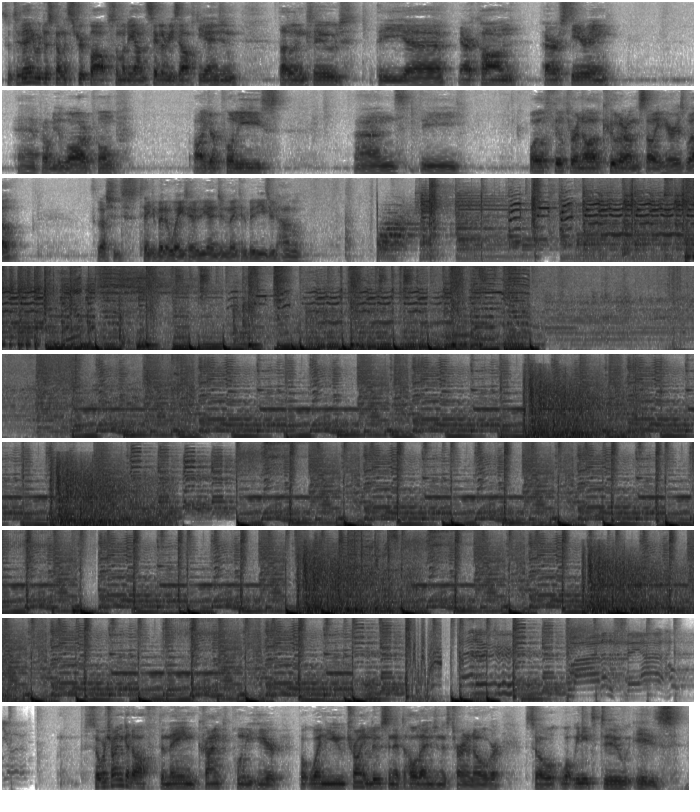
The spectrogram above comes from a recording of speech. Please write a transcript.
So today we're just going to strip off some of the ancillaries off the engine. That'll include the uh, aircon, power steering, uh, probably the water pump, idler pulleys and the oil filter and oil cooler on the side here as well. So that should take a bit of weight out of the engine, and make it a bit easier to handle. So we're trying to get off the main crank pulley here, but when you try and loosen it, the whole engine is turning over. So what we need to do is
